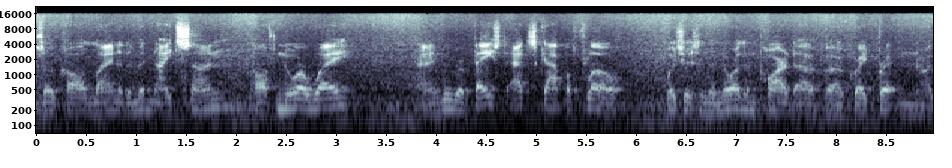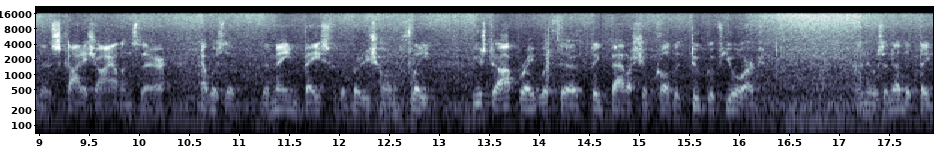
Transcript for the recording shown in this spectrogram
so-called land of the midnight sun off Norway, and we were based at Scapa Flow, which is in the northern part of uh, Great Britain or the Scottish Islands there. That was the, the main base for the British Home Fleet. We used to operate with a big battleship called the Duke of York, and there was another big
